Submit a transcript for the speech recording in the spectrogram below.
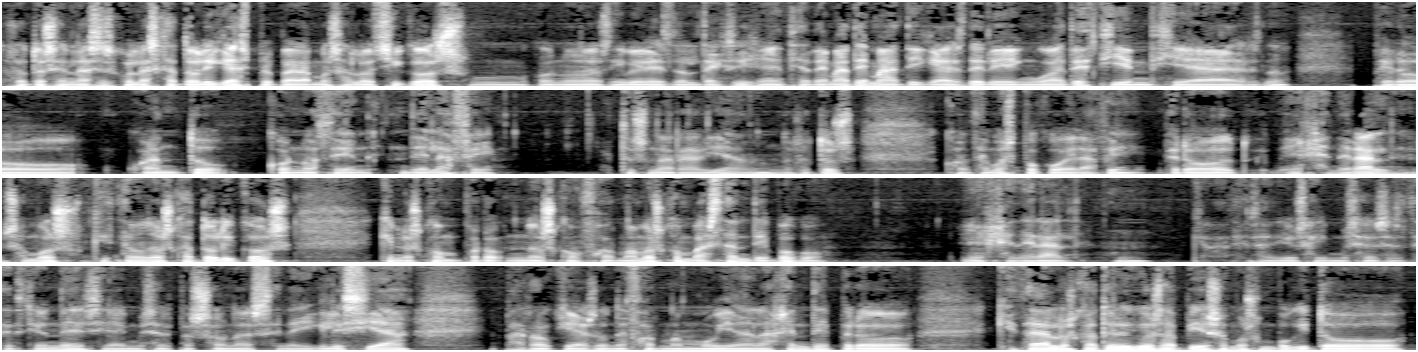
nosotros en las escuelas católicas preparamos a los chicos mm, con unos niveles de alta exigencia de matemáticas, de lengua, de ciencias, ¿no? Pero ¿cuánto conocen de la fe? Esto es una realidad. Nosotros conocemos poco de la fe, pero en general somos quizá unos católicos que nos, nos conformamos con bastante poco, en general. Gracias a Dios hay muchas excepciones y hay muchas personas en la iglesia, parroquias donde forman muy bien a la gente, pero quizá los católicos a pie somos un poquito,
